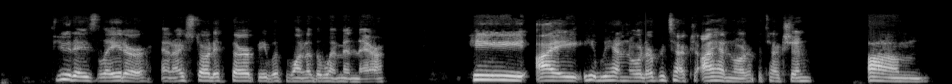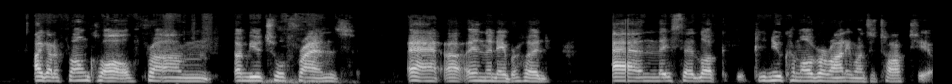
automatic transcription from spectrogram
a few days later and I started therapy with one of the women there. He, I, he, we had an order of protection. I had an order of protection. Um, I got a phone call from a mutual friend at, uh, in the neighborhood. And they said, look, can you come over? Ronnie wants to talk to you.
